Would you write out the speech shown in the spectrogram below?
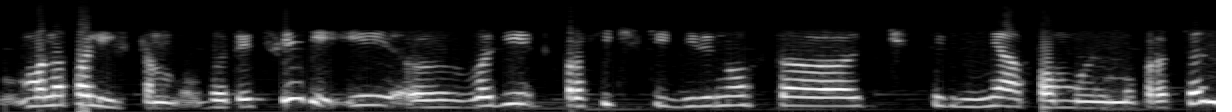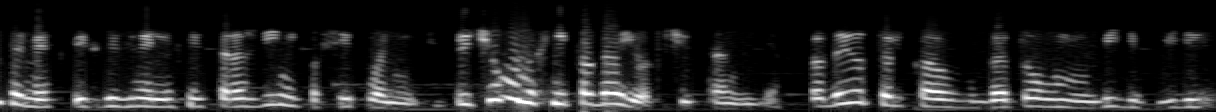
монополистом в этой сфере и э, владеет практически 94 дня, по-моему, процентами редкоземельных месторождений по всей планете. Причем он их не продает в чистом виде. Продает только в готовом готовом виде, в виде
